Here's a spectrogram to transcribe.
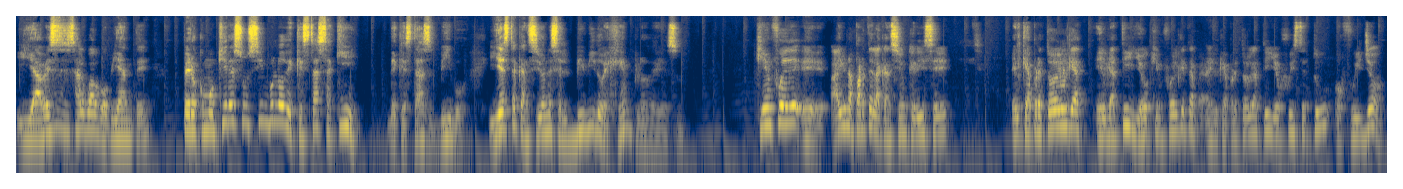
y a veces es algo agobiante, pero como quiera es un símbolo de que estás aquí, de que estás vivo. Y esta canción es el vívido ejemplo de eso. ¿Quién fue? Eh, hay una parte de la canción que dice, el que apretó el, gatillo, ¿quién fue el que, el que apretó el gatillo? ¿Fuiste tú o fui yo?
